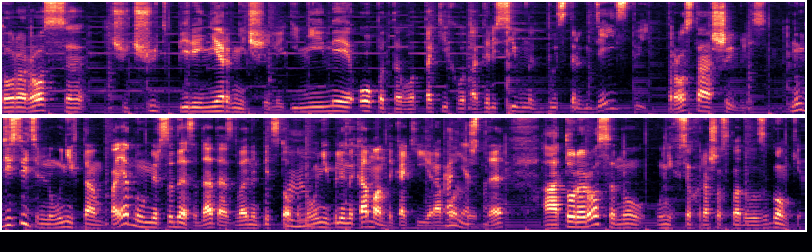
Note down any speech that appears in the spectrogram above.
Торо Росса чуть-чуть перенервничали и не имея опыта вот таких вот агрессивных быстрых действий, просто ошиблись. Ну, действительно, у них там, понятно, у Мерседеса, да, да, с двойным пидстопом, Мгм. но у них, блин, и команды какие работают, Конечно. да? А Торо Росса, ну, у них все хорошо складывалось в гонке.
